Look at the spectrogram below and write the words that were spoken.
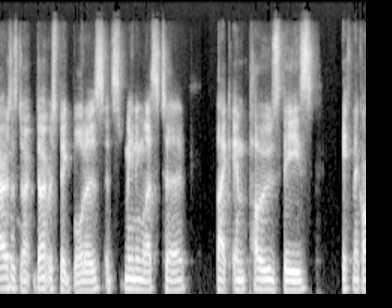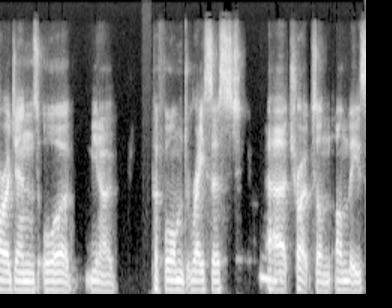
viruses don't don't respect borders it's meaningless to like impose these ethnic origins or you know performed racist Mm. uh, tropes on on these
